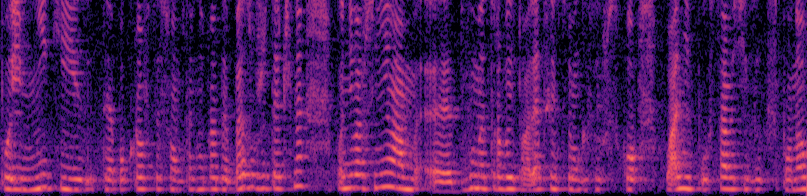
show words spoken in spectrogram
pojemniki, te pokrowce są tak naprawdę bezużyteczne, ponieważ nie mam e, dwumetrowej toalety, na której mogę sobie wszystko ładnie poustawiać i wyeksponować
